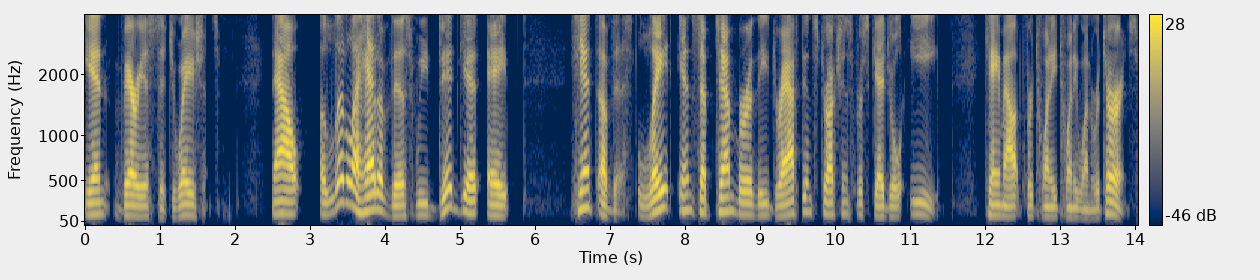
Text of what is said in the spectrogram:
in various situations. Now, a little ahead of this, we did get a hint of this. Late in September, the draft instructions for Schedule E came out for 2021 returns.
